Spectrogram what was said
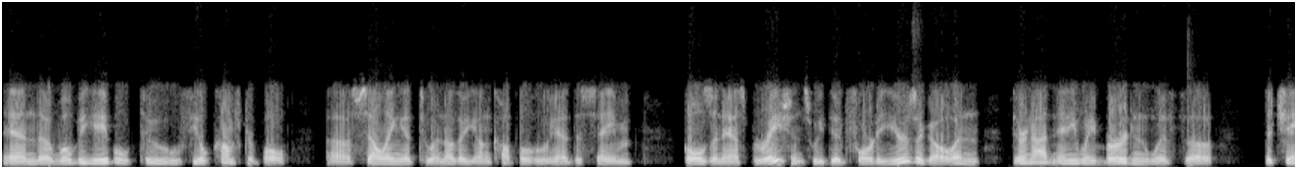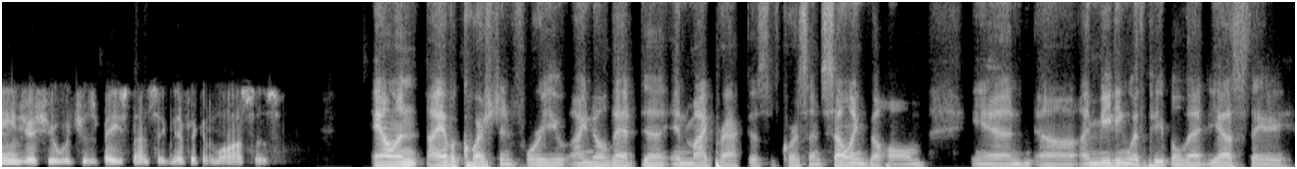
and uh, we'll be able to feel comfortable uh, selling it to another young couple who had the same goals and aspirations we did 40 years ago. And they're not in any way burdened with uh, the change issue, which is based on significant losses. Alan, I have a question for you. I know that uh, in my practice, of course, I'm selling the home, and uh, I'm meeting with people that yes, they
